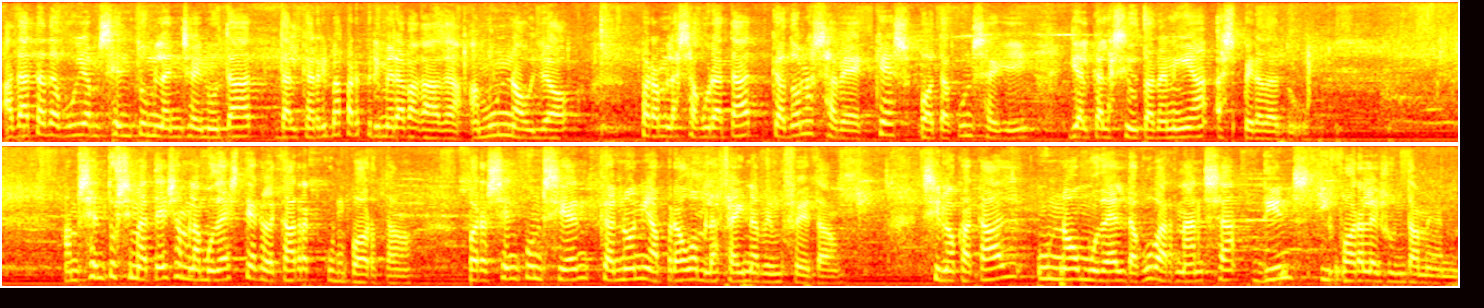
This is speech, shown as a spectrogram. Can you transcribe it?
a data d'avui em sento amb la del que arriba per primera vegada en un nou lloc, però amb la seguretat que dona saber què es pot aconseguir i el que la ciutadania espera de tu. Em sento si mateix amb la modèstia que el càrrec comporta, però sent conscient que no n'hi ha prou amb la feina ben feta sinó que cal un nou model de governança dins i fora l'Ajuntament.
